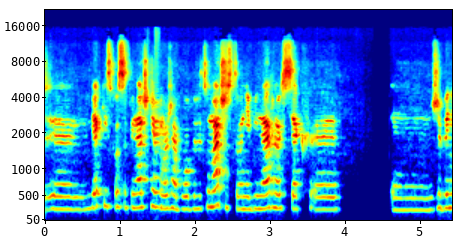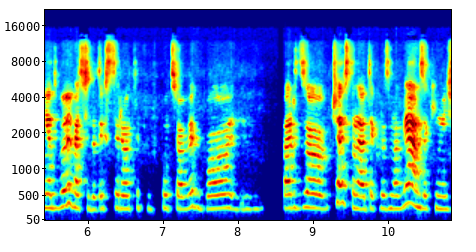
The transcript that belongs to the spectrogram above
e, w jaki sposób inaczej można byłoby wytłumaczyć tą niebinarność, jak e, żeby nie odwoływać się do tych stereotypów płciowych, bo bardzo często nawet jak rozmawiałam z jakimiś,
